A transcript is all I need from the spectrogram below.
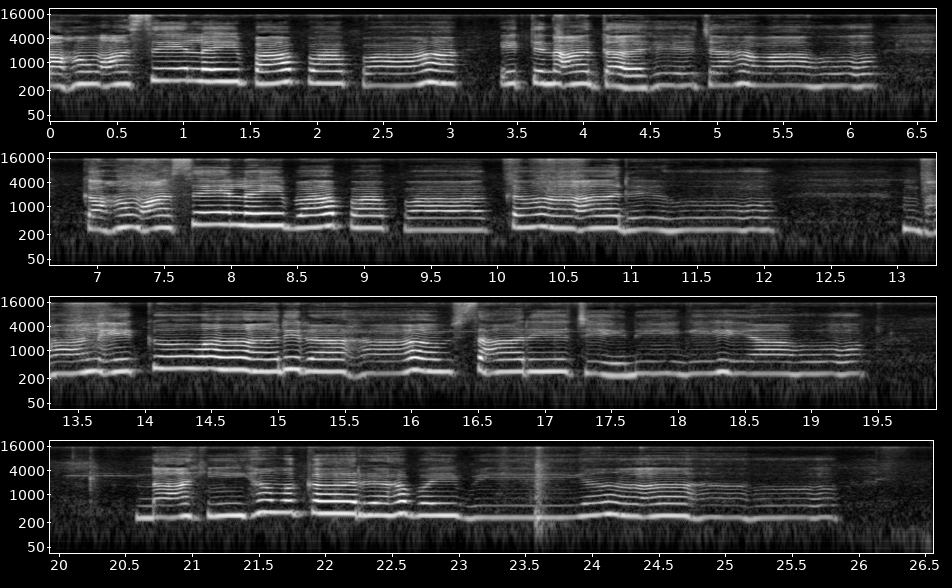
कहवा से लई पापा पा इतना दहेजवा हो। कहवा से लई बापा पा कार हो। भाले कुआर रहा, सारे जीने गया हो। नाही हम कर बिया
